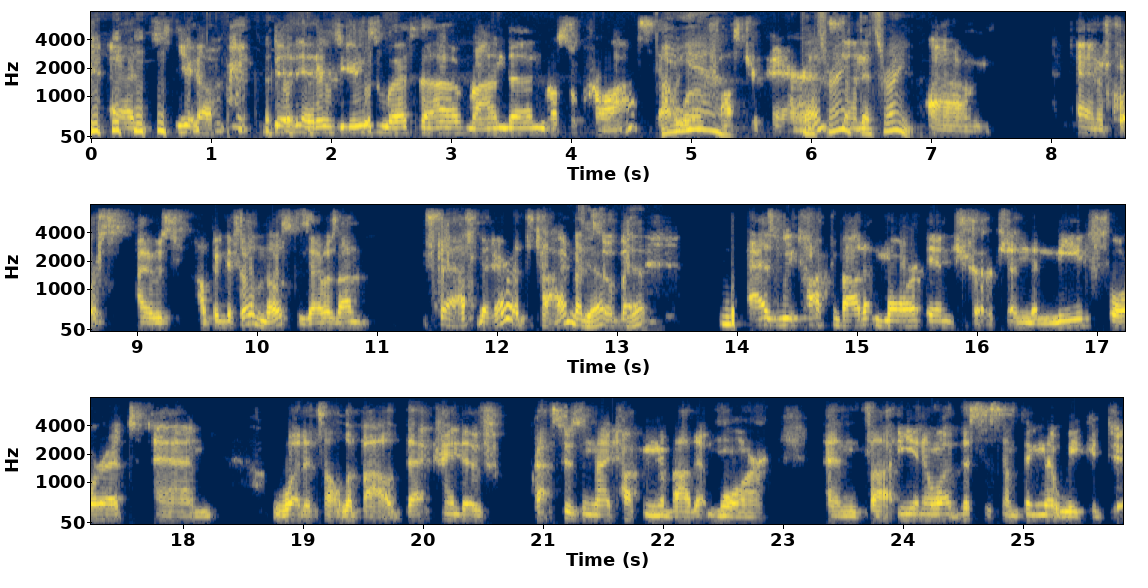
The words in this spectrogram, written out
and you know, did interviews with uh, Rhonda and Russell Cross, oh, yeah. foster parents. That's right. And, that's right. Um, and of course, I was helping to film those because I was on staff there at the time. And yep, so, but yep. as we talked about it more in church and the need for it and what it's all about, that kind of got Susan and I talking about it more and thought, you know what, this is something that we could do.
